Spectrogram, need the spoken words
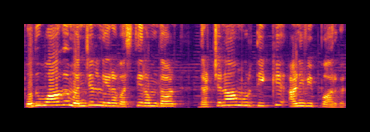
பொதுவாக மஞ்சள் நிற வஸ்திரம்தான் தட்சிணாமூர்த்திக்கு அணிவிப்பார்கள்.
